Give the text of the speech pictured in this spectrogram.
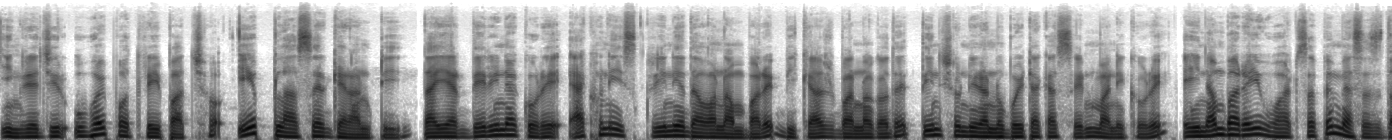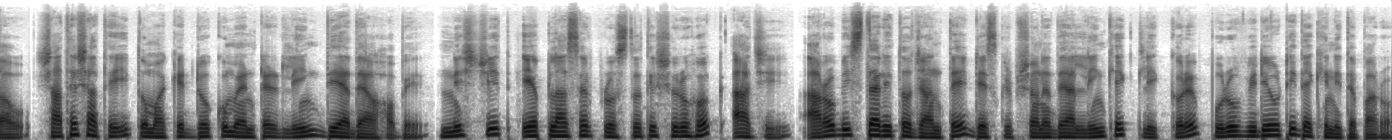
ইংরেজির উভয় পত্রেই পাচ্ছ এ প্লাসের গ্যারান্টি তাই আর দেরি না করে এখনই স্ক্রিনে দেওয়া নাম্বারে বিকাশ বা নগদে তিনশো নিরানব্বই টাকা সেন্ড মানি করে এই নাম্বারেই হোয়াটসঅ্যাপে মেসেজ দাও। সাথে সাথেই তোমাকে ডকুমেন্টের লিঙ্ক দিয়ে দেওয়া হবে। নিশ্চিত এ প্লাসের প্রস্তুতি শুরু হোক আজই। আরও বিস্তারিত জানতে ডেসক্রিপশনে দেওয়া লিঙ্কে ক্লিক করে পুরো ভিডিওটি দেখে নিতে পারো।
